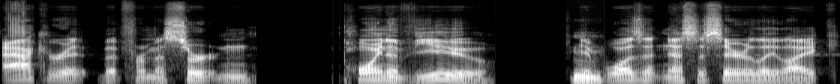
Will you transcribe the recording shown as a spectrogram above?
accurate but from a certain point of view Hmm. it wasn't necessarily like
